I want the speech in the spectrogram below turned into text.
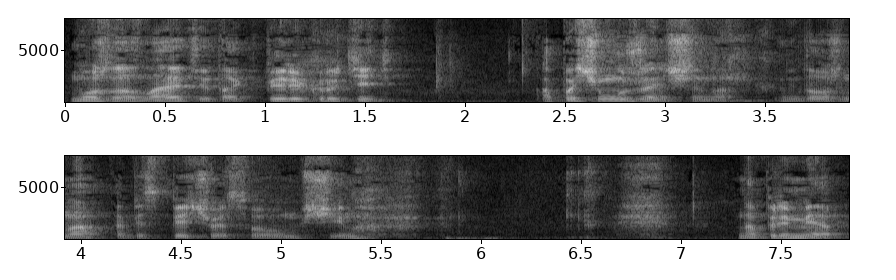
Можно, знаете, так перекрутить. А почему женщина не должна обеспечивать своего мужчину? Например,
